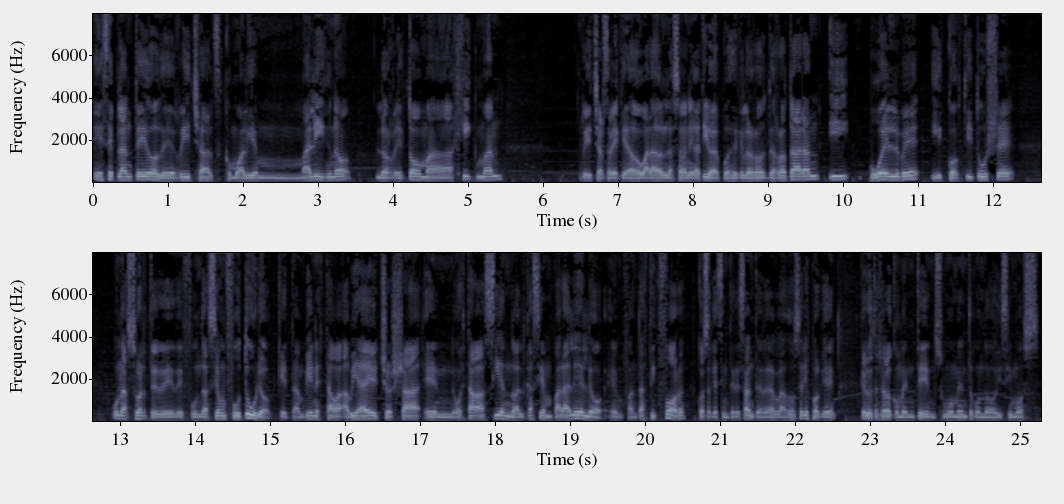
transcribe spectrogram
ese planteo de Richards como alguien maligno lo retoma Hickman. Richards había quedado varado en la zona negativa después de que lo derrotaran y vuelve y constituye una suerte de, fundación futuro que también estaba había hecho ya en o estaba haciendo al casi en paralelo en Fantastic Four cosa que es interesante leer las dos series porque creo que esto ya lo comenté en su momento cuando hicimos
